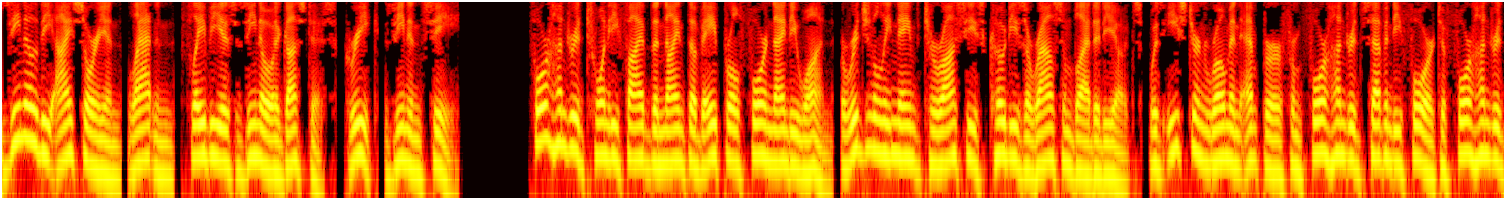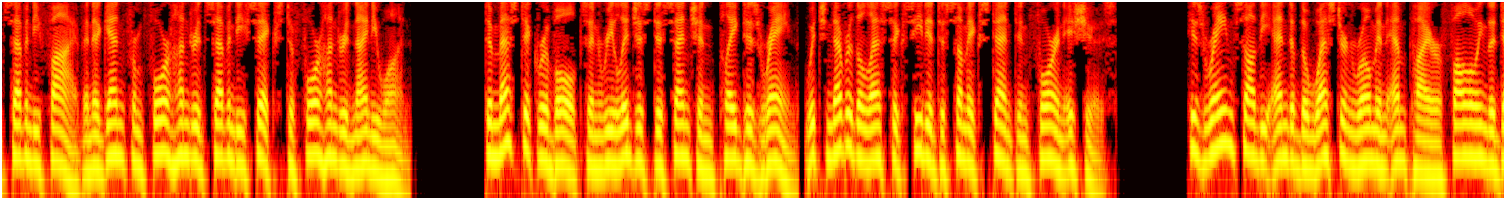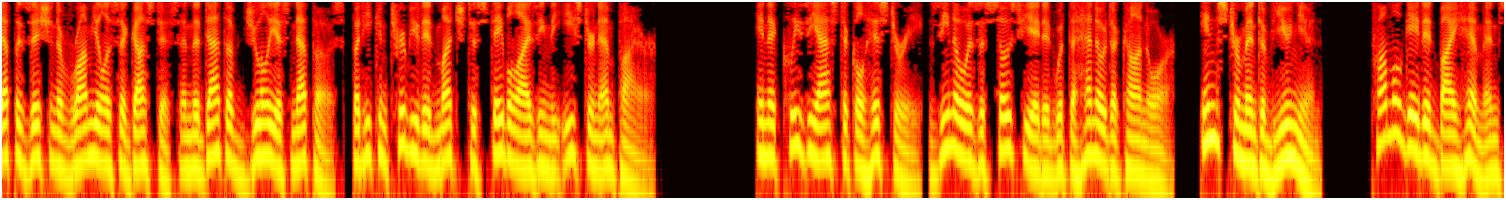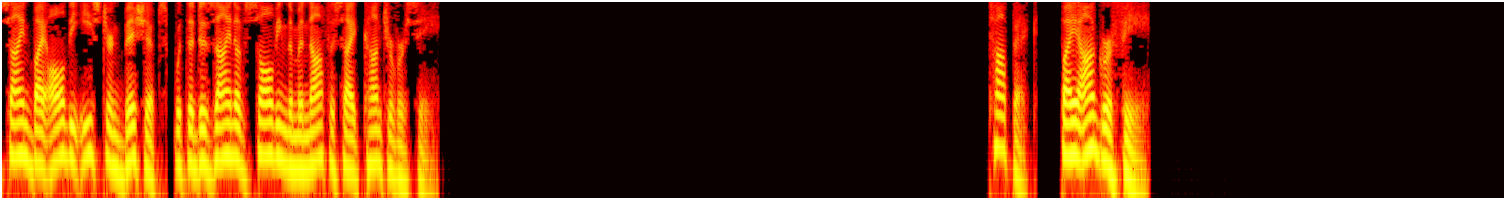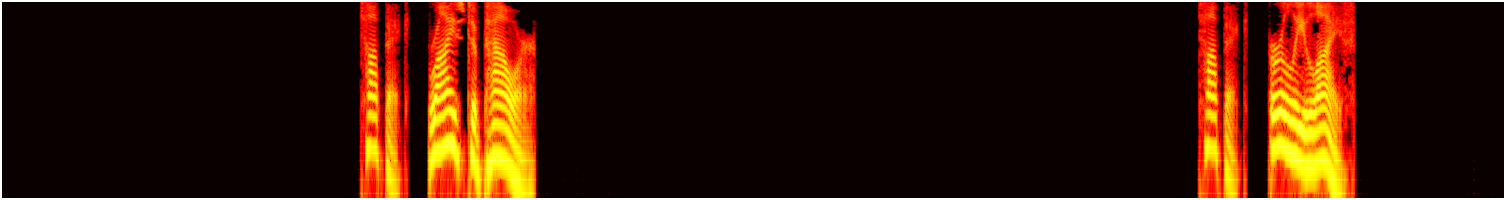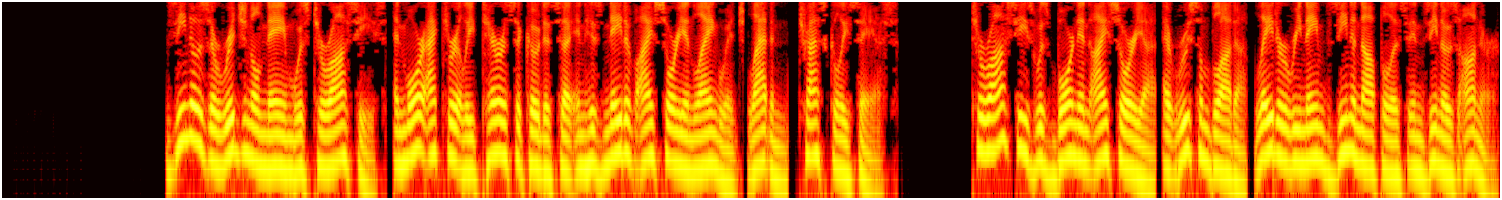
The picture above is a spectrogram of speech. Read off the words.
Zeno the Isaurian, Latin, Flavius Zeno Augustus, Greek, Zenon c. 425 the 9th of April 491 originally named Tarasis Codiza Rausumbladidiotes was Eastern Roman emperor from 474 to 475 and again from 476 to 491 Domestic revolts and religious dissension plagued his reign which nevertheless succeeded to some extent in foreign issues his reign saw the end of the Western Roman Empire following the deposition of Romulus Augustus and the death of Julius Nepos, but he contributed much to stabilizing the Eastern Empire. In ecclesiastical history, Zeno is associated with the Henoticon or «instrument of union», promulgated by him and signed by all the Eastern bishops, with the design of solving the Monophysite controversy. Biography Rise to power Early life Zeno's original name was Tarasis, and more accurately Tarasicodissa in his native Isaurian language Latin, Trascalisaeus. Tarasis was born in Isauria, at Rusumblada, later renamed Zenonopolis in Zeno's honor.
